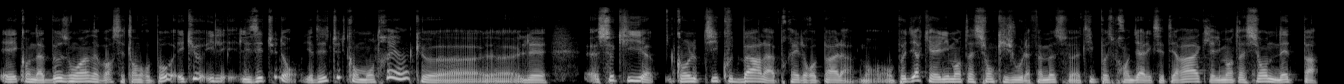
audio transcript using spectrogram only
et qu'on a besoin d'avoir ces temps de repos. Et que les études, ont, il y a des études qui ont montré hein, que euh, les, ceux qui, ont le petit coup de barre là, après le repas, là, bon, on peut dire qu'il y a l'alimentation qui joue, la fameuse fatigue postprandiale, etc., que l'alimentation n'aide pas.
